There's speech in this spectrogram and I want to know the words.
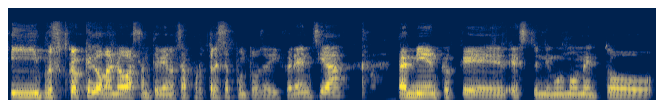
y pues creo que lo ganó bastante bien, o sea, por 13 puntos de diferencia. También creo que este, en ningún momento,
